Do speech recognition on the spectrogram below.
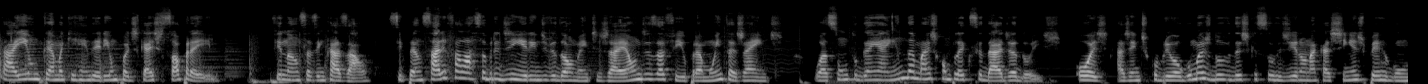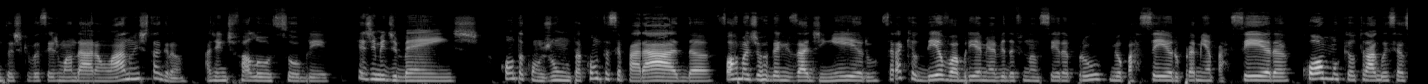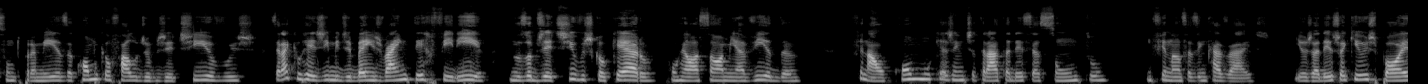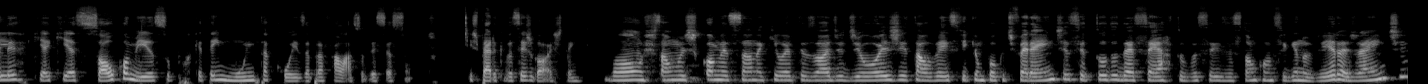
Tá aí um tema que renderia um podcast só para ele. Finanças em casal. Se pensar e falar sobre dinheiro individualmente já é um desafio para muita gente, o assunto ganha ainda mais complexidade a dois. Hoje, a gente cobriu algumas dúvidas que surgiram na caixinha de perguntas que vocês mandaram lá no Instagram. A gente falou sobre regime de bens, conta conjunta, conta separada, forma de organizar dinheiro. Será que eu devo abrir a minha vida financeira para o meu parceiro, para minha parceira? Como que eu trago esse assunto para mesa? Como que eu falo de objetivos? Será que o regime de bens vai interferir nos objetivos que eu quero com relação à minha vida? Afinal, como que a gente trata desse assunto em finanças em casais? E eu já deixo aqui o spoiler que aqui é só o começo, porque tem muita coisa para falar sobre esse assunto. Espero que vocês gostem. Bom, estamos começando aqui o episódio de hoje. Talvez fique um pouco diferente. Se tudo der certo, vocês estão conseguindo ver a gente.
